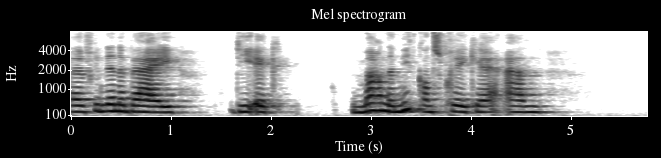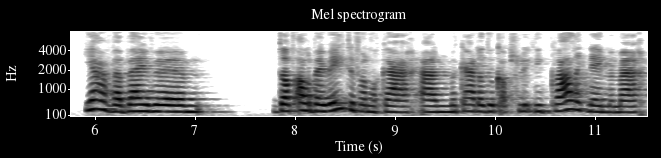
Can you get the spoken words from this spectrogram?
uh, vriendinnen bij die ik maanden niet kan spreken. En ja, waarbij we dat allebei weten van elkaar. En elkaar dat ook absoluut niet kwalijk nemen. Maar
